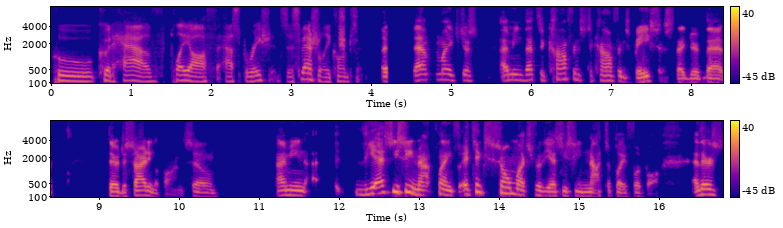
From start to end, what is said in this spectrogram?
who could have playoff aspirations, especially Clemson. But that might just I mean that's a conference to conference basis that you're that they're deciding upon. So I mean the SEC not playing it takes so much for the SEC not to play football. And there's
